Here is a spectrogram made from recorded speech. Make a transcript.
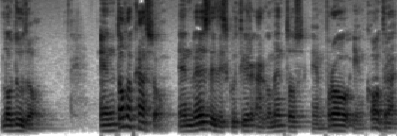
lo dudo. En todo caso, en vez de discutir argumentos en pro y en contra,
